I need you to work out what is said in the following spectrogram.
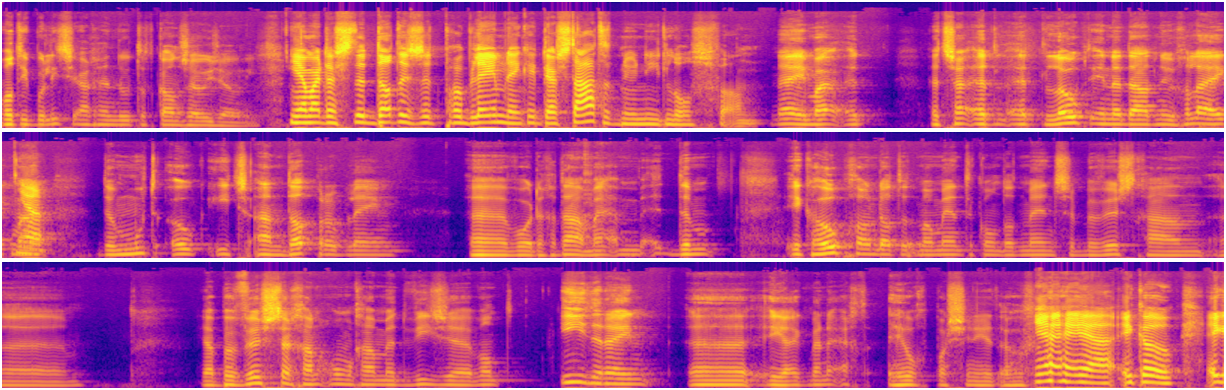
Wat die politieagent doet, dat kan sowieso niet. Ja, maar dat is, de- dat is het probleem, denk ik. Daar staat het nu niet los van. Nee, maar het, het, het, het loopt inderdaad nu gelijk. Maar Ja. er moet ook iets aan dat probleem eh, worden gedaan. Maar mm, de, ik hoop gewoon dat het momenten komt dat mensen bewust gaan... eh, ja, bewuster gaan omgaan met wie ze... Want iedereen... eh, ja, ik ben er echt heel gepassioneerd over. Ja, ja, ja, ik ook. Ik,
